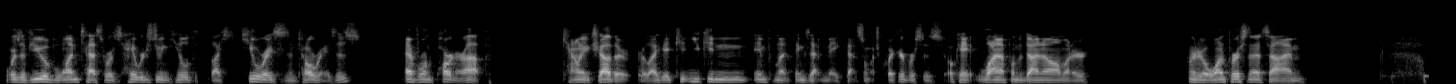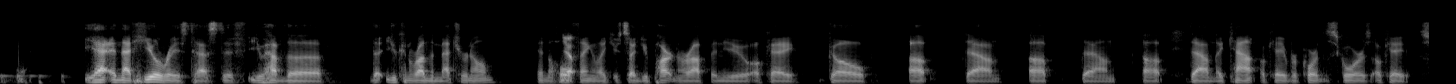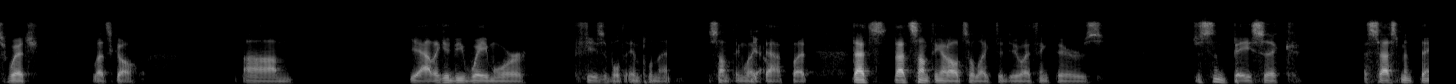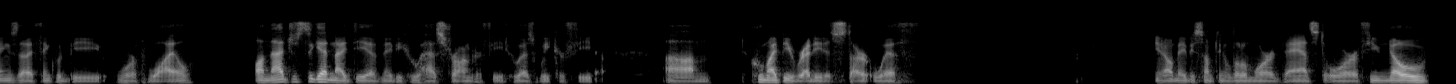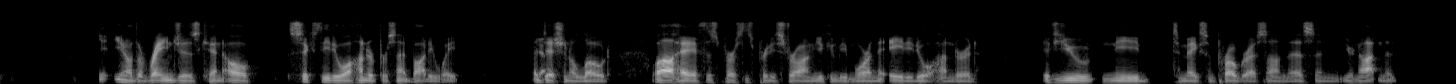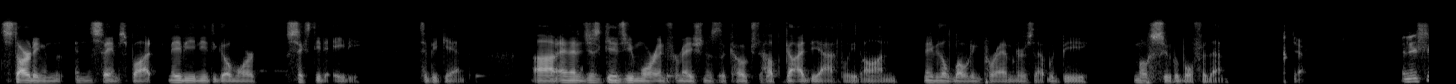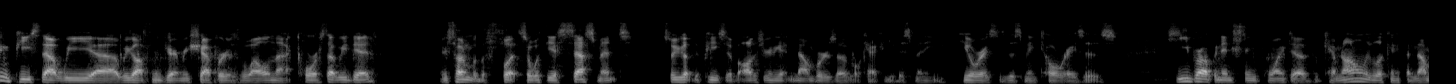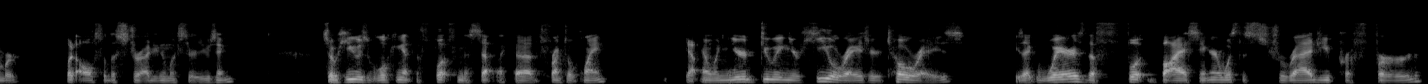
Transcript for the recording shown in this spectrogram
whereas if you have one test where it's, hey, we're just doing heel like heel raises and toe raises, everyone partner up, count each other. Like it can, you can implement things that make that so much quicker versus okay, line up on the dynamometer. We're gonna go one person at a time. Yeah, and that heel raise test, if you have the that you can run the metronome in the whole Yep. thing, like you said, you partner up and you okay, go up, down, up, down, up, down. They count. Okay, record the scores. Okay, switch. Let's go. Um, yeah, like it'd be way more feasible to implement something like Yeah. that. But that's that's something I'd also like to do. I think there's just some basic assessment things that I think would be worthwhile on that, just to get an idea of maybe who has stronger feet, who has weaker feet, um, who might be ready to start with you know maybe something a little more advanced or if you know you know the ranges can oh 60 to 100% body weight Yeah. additional load. Well hey if this person's pretty strong you can be more in the 80 to 100 if you need to make some progress on this and you're not in the starting in the, in the same spot maybe you need to go more 60 to 80 to begin. Uh, and then it just gives you more information as the coach to help guide the athlete on maybe the loading parameters that would be most suitable for them An interesting piece that we uh, we got from Jeremy Sheppard as well in that course that we did. He was talking about the foot. So with the assessment, so you got the piece of obviously you're gonna get numbers of okay, I can do this many heel raises, this many toe raises. He brought up an interesting point of okay, I'm not only looking at the number, but also the strategy in which they're using. So he was looking at the foot from the set, like the frontal plane. Yep. And when you're doing your heel raise or your toe raise, he's like, where's the foot biasing or what's the strategy preferred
